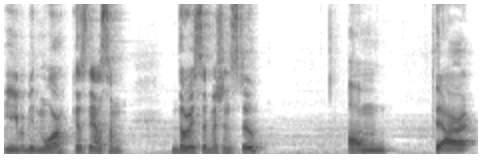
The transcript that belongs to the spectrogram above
leave a bit more because there are some Dory submissions too. Um, there are,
